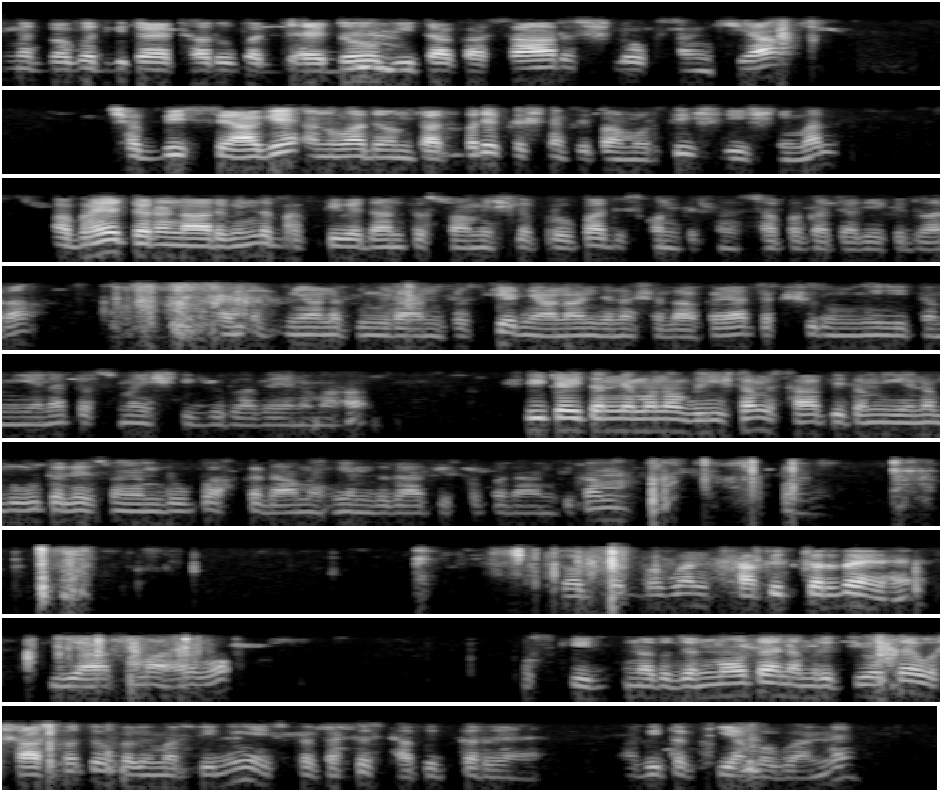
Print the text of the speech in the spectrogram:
श्रीमद भगवद गीता यथारूप अध्याय दो गीता का सार श्लोक संख्या 26 से आगे अनुवाद एवं तात्पर्य कृष्ण कृपा मूर्ति श्री श्रीमद अभय चरण अरविंद भक्ति वेदांत स्वामी श्ल प्रभुपाद इसकोन के संस्थापक आचार्य के द्वारा ओम ज्ञानांजन शलाकया चक्षुरुन्मीलितं येन तस्मै श्रीगुरवे नमः। श्रीचैतन्यमनोभीष्टं स्थापितं येन भूतले स्वयं रूप कदा मह्यं ददाति स्वपदान्तिकम्। तो अब तक भगवान स्थापित कर रहे हैं कि आत्मा है वो। उसकी न तो जन्म होता है, न मृत्यु होता है, वो शाश्वत है कभी मरती नहीं है, इस प्रकार से स्थापित कर रहे हैं। अभी तक किया भगवान ने,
